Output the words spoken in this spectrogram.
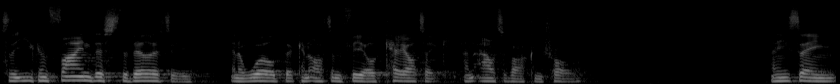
so that you can find this stability in a world that can often feel chaotic and out of our control. And he's saying,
